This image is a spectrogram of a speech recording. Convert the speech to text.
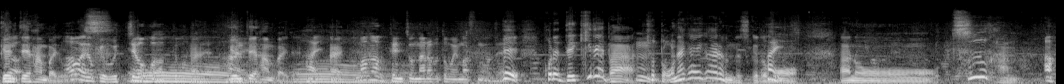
限定販売でございます。あわよく売っちゃおうかなってこと。で、はい限定販売で。はい、はい。まもなく店長に並ぶと思いますので。でこれできればうん。ちょっとお願いがあるんですけども、はい。あのー通販。あ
